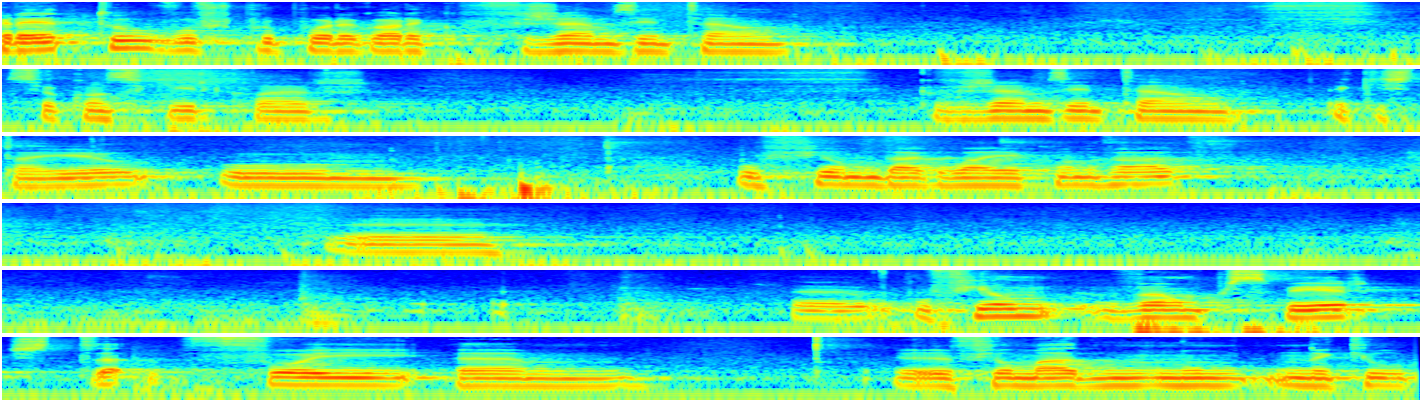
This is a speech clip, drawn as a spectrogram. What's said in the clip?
Creto. Vou-vos propor agora que vejamos então, se eu conseguir, claro, que vejamos então, aqui está ele, o, o filme da Aglaia Conrad. Uh, uh, o filme, vão perceber, está, foi um, eh, filmado num, naquilo,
